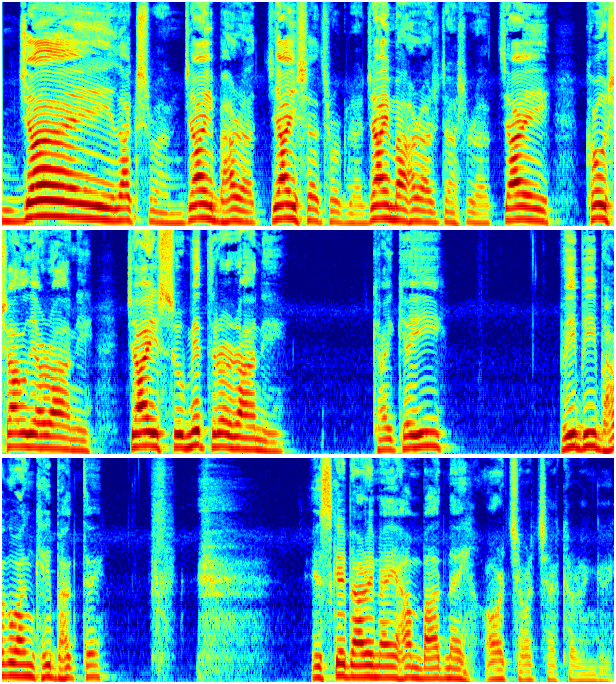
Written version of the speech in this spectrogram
जय लक्ष्मण, जय भरत, जय शत्रुघ्न, जय महाराज दशरथ, जय कौशल्य रानी, जय सुमित्र रानी। कई कई वे भी भगवान के भक्त है। इसके बारे में हम बाद में और चर्चा करेंगे।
